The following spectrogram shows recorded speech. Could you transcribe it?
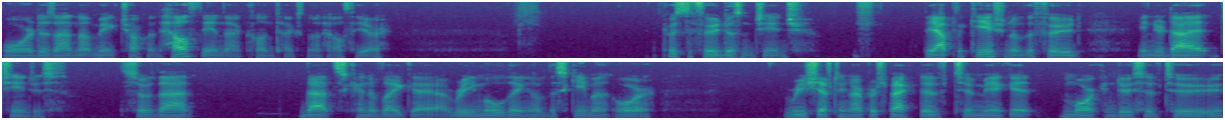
Or does that not make chocolate healthy in that context, not healthier? Because the food doesn't change. the application of the food in your diet changes. So that that's kind of like a remolding of the schema or reshifting our perspective to make it more conducive to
